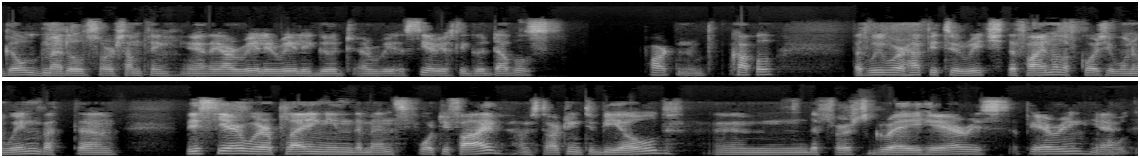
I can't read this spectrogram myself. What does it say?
gold medals or something. Yeah, they are really, really good, a re- seriously good doubles partner couple. But we were happy to reach the final. Of course, you want to win, but um, this year we're playing in the men's 45. I'm starting to be old. Um, the first gray hair is appearing. Yeah. Old.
